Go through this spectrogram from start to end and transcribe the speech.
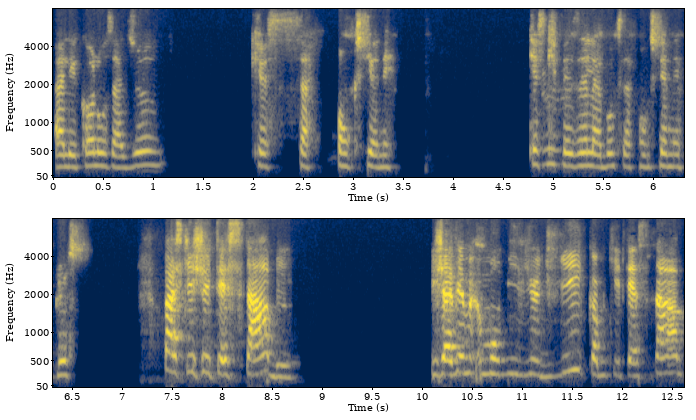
à l'école aux adultes? Que ça fonctionnait? Qu'est-ce qui mm. faisait là-bas que ça fonctionnait plus? Parce que j'étais stable. J'avais mon milieu de vie comme qui était stable.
